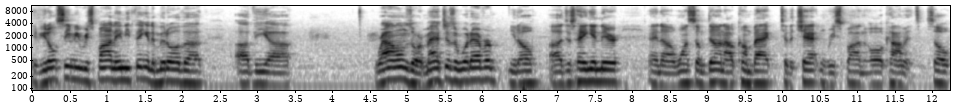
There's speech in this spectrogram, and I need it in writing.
if you don't see me respond to anything in the middle of the uh, the uh, rounds or matches or whatever, you know, uh, just hang in there and uh, once I'm done, I'll come back to the chat and respond to all comments. So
